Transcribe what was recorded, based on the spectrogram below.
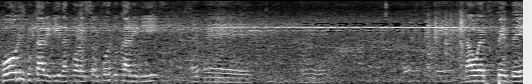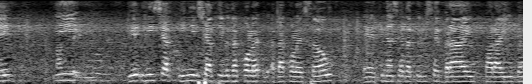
cores do Cariri, da coleção Cores do Cariri, é, é, é, da UFPB e, inicia- iniciativa da, cole- da coleção é, financiada pelo SEBRAE, Paraíba,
